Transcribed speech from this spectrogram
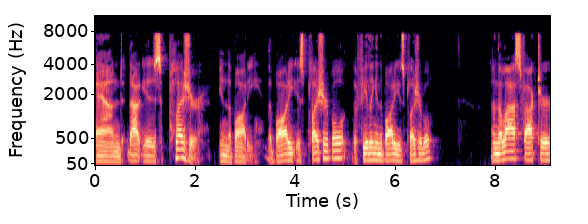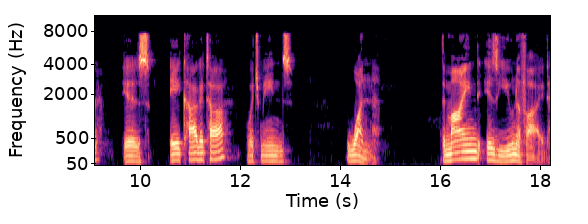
and that is pleasure in the body. The body is pleasurable, the feeling in the body is pleasurable. And the last factor is ekaggata, which means one. The mind is unified.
